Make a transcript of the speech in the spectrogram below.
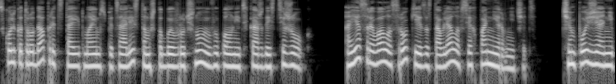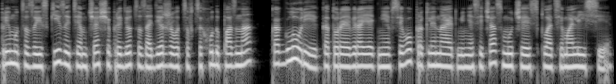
Сколько труда предстоит моим специалистам, чтобы вручную выполнить каждый стежок. А я срывала сроки и заставляла всех понервничать. Чем позже они примутся за эскизы, тем чаще придется задерживаться в цеху допоздна, как Глории, которая, вероятнее всего, проклинает меня сейчас, мучаясь с платьем Алисии.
